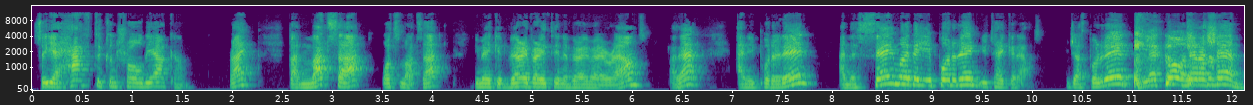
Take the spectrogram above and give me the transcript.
So you have to control the outcome, right? But matzah, what's matzah? You make it very, very thin and very, very round, like that, and you put it in, and the same way that you put it in, you take it out. Just put it in, let go, let Hashem.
